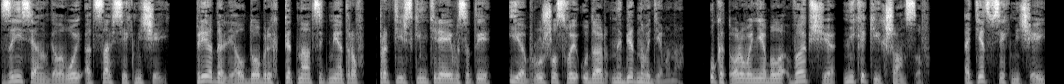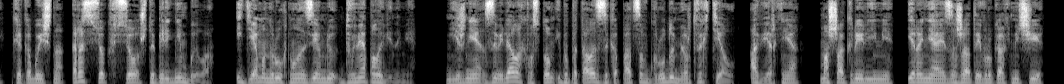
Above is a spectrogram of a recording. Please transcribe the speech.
занеся над головой отца всех мечей, преодолел добрых 15 метров, практически не теряя высоты, и обрушил свой удар на бедного демона, у которого не было вообще никаких шансов. Отец всех мечей, как обычно, рассек все, что перед ним было, и демон рухнул на землю двумя половинами. Нижняя завиляла хвостом и попыталась закопаться в груду мертвых тел, а верхняя, маша крыльями и роняя зажатые в руках мечи,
